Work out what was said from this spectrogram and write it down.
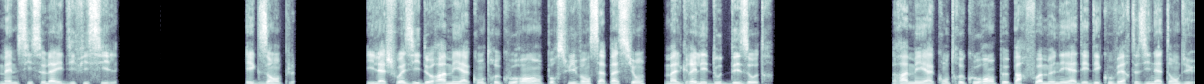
même si cela est difficile. Exemple. Il a choisi de ramer à contre-courant en poursuivant sa passion, malgré les doutes des autres. Ramer à contre-courant peut parfois mener à des découvertes inattendues.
